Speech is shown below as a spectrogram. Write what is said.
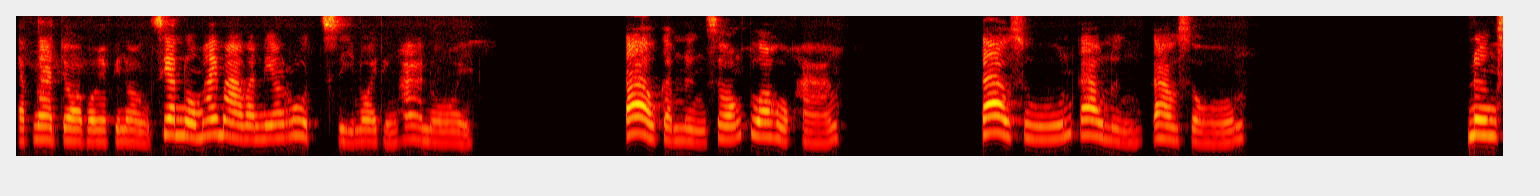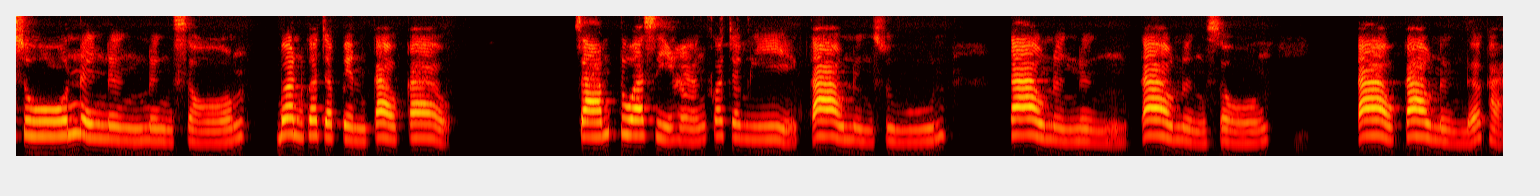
แคปหน้าจอพ่อแม่พี่น้อง เสี้ยนนมให้มาวันนี้รูดสี่หน่อยถึงห้าหน่อยเก้ากับหนึ่งสองตัวหกหางเก้าศูนย์เก้าหนึ่งเก้าสองหนึ่งศูนย์หนึ่งหนึ่งหนึ่งสองเบิ้ลก็จะเป็นเก้าเก้าสามตัวสี่หางก็จะมีเก้าหนึ่งศูนย์เก้าหนึ่งหนึ่งเก้าหนึ่งสองเก้าเก้าหนึ่งเด้อค่ะ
